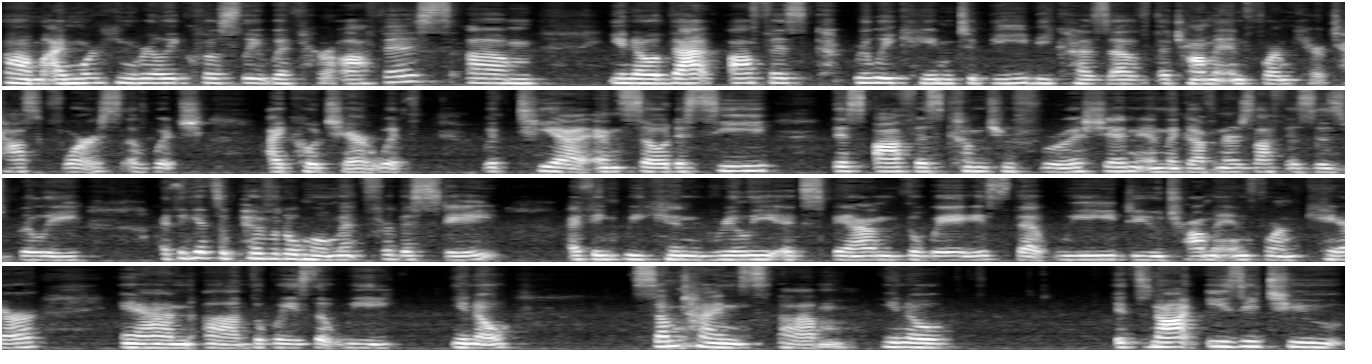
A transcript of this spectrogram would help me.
Um, i'm working really closely with her office. Um, you know, that office really came to be because of the Trauma Informed Care Task Force, of which I co-chair with with Tia. And so to see this office come to fruition in the governor's office is really, I think it's a pivotal moment for the state. I think we can really expand the ways that we do trauma informed care and uh, the ways that we, you know, sometimes, um, you know, it's not easy to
